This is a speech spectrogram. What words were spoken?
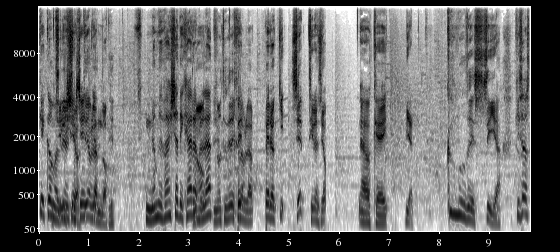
que como Silencio, dices, estoy hablando. No me vayas a dejar No, hablar. no te voy a dejar Pe- hablar. Pero qui- Sí, silencio. Ok. Bien. Como decía, quizás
